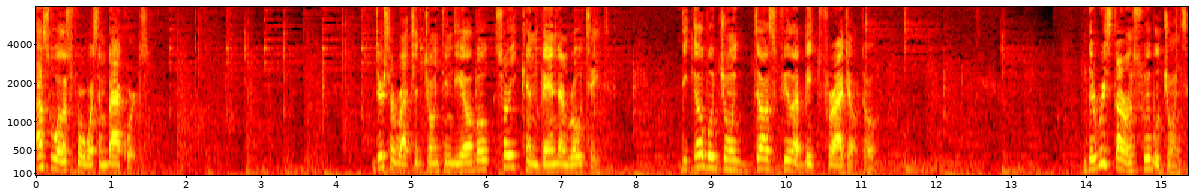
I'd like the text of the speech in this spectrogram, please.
as well as forwards and backwards. There's a ratchet joint in the elbow, so it can bend and rotate. The elbow joint does feel a bit fragile though. The wrists are on swivel joints,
